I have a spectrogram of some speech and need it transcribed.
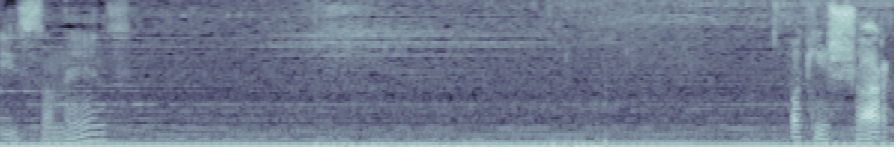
Is some hands. Fucking shark.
